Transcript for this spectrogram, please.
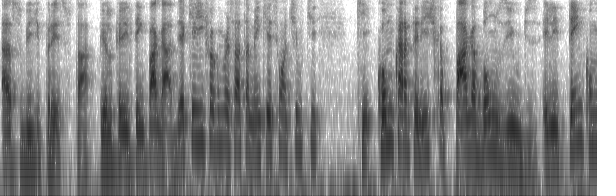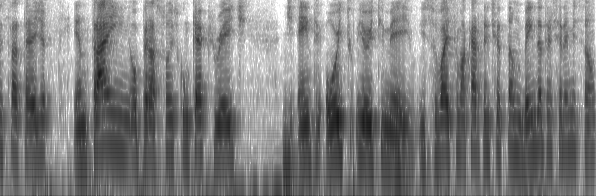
a subir de preço, tá? Pelo que ele tem pagado. E aqui a gente vai conversar também que esse é um ativo que, que como característica, paga bons yields. Ele tem como estratégia entrar em operações com cap rate de entre 8 e 8,5. Isso vai ser uma característica também da terceira emissão.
